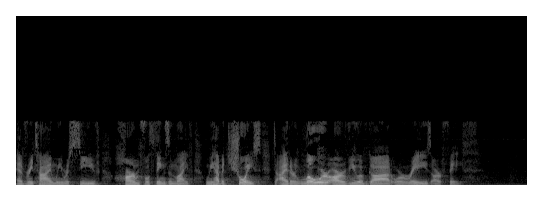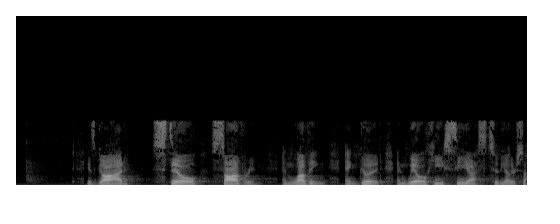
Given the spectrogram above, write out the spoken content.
Every time we receive harmful things in life, we have a choice to either lower our view of God or raise our faith. Is God still sovereign and loving and good? And will He see us to the other side?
